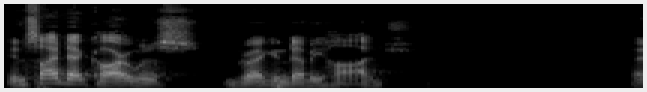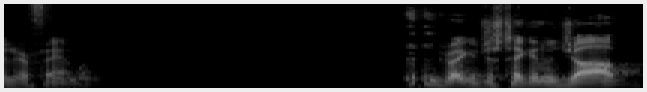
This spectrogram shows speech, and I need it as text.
Inside that car was Greg and Debbie Hodge and their family. Greg had just taken a job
